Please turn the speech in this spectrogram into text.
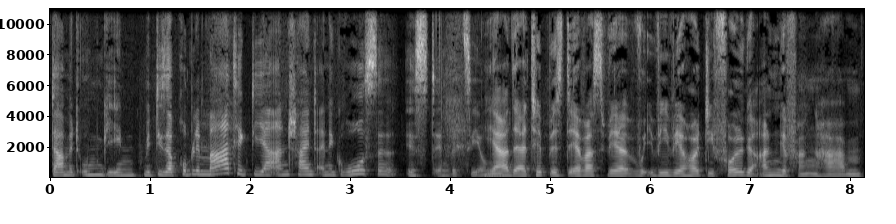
damit umgehen, mit dieser Problematik, die ja anscheinend eine große ist in Beziehungen? Ja, der Tipp ist der, was wir, wie wir heute die Folge angefangen haben,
